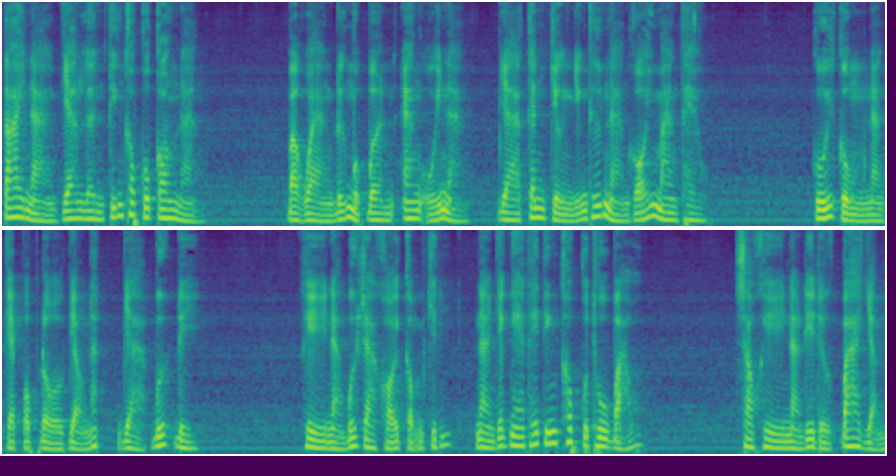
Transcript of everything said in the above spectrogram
Tai nàng vang lên tiếng khóc của con nàng. Bà Hoàng đứng một bên an ủi nàng Và canh chừng những thứ nàng gói mang theo. Cuối cùng nàng kẹp bọc đồ vào nách và bước đi. Khi nàng bước ra khỏi cổng chính, Nàng vẫn nghe thấy tiếng khóc của Thu Bảo. Sau khi nàng đi được ba dặm,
